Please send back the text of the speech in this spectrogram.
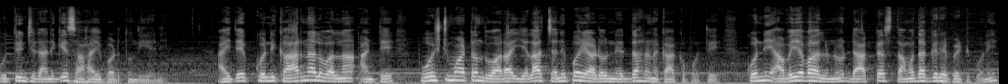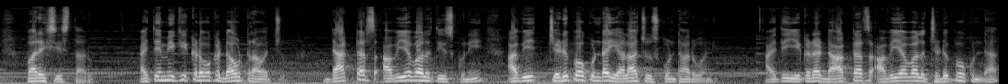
గుర్తించడానికి సహాయపడుతుంది అని. అయితే కొన్ని కారణాల వలన అంటే పోస్ట్ మార్టం ద్వారా ఎలా చనిపోయాడో నిర్ధారణ కాకపోతే కొన్ని అవయవాలను డాక్టర్స్ తమ దగ్గరే పెట్టుకొని పరీక్షిస్తారు. అయితే మీకు ఇక్కడ ఒక డౌట్ రావచ్చు. డాక్టర్స్ అవయవాలు తీసుకుని అవి చెడిపోకుండా ఎలా చూసుకుంటారు అని. అయితే ఇక్కడ డాక్టర్స్ అవయవాలు చెడిపోకుండా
